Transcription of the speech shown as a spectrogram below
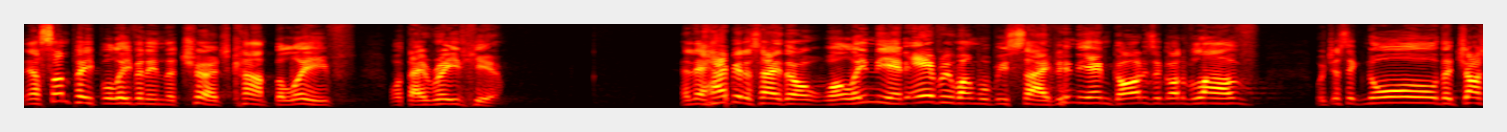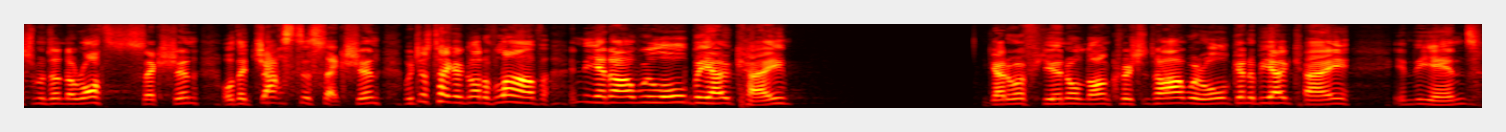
Now, some people, even in the church, can't believe what they read here. And they're happy to say, though, well, in the end, everyone will be saved. In the end, God is a God of love. We just ignore the judgment and the wrath section or the justice section. We just take a God of love. In the end, oh, we'll all be okay. Go to a funeral, non Christians, oh, we're all going to be okay in the end.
